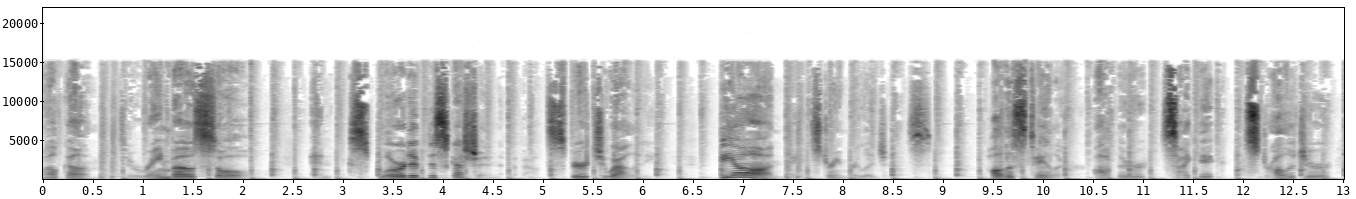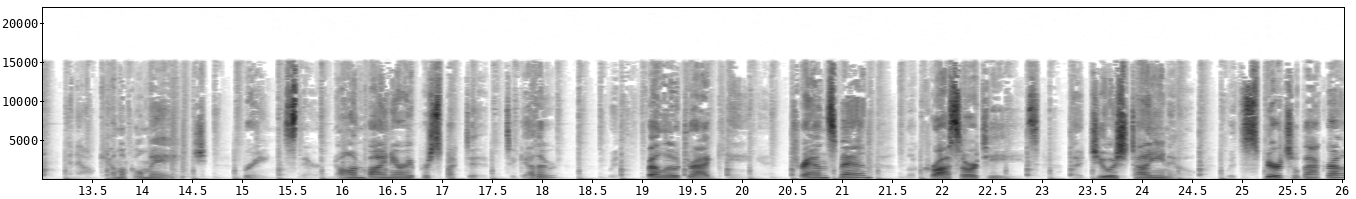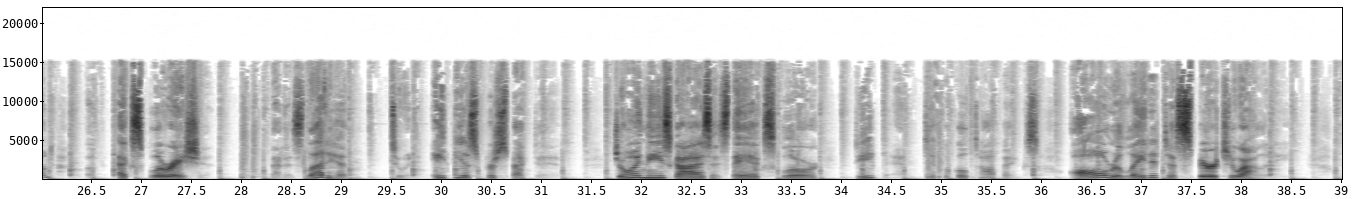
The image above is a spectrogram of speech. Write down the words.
welcome to Rainbow Soul, an explorative discussion about spirituality beyond mainstream religions. Hollis Taylor, author, psychic, astrologer, and alchemical mage, brings their non binary perspective together with fellow drag king and trans man Lacrosse Ortiz, a Jewish Taino with spiritual background of exploration that has led him to an atheist perspective. Join these guys as they explore deep and difficult topics, all related to spirituality,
